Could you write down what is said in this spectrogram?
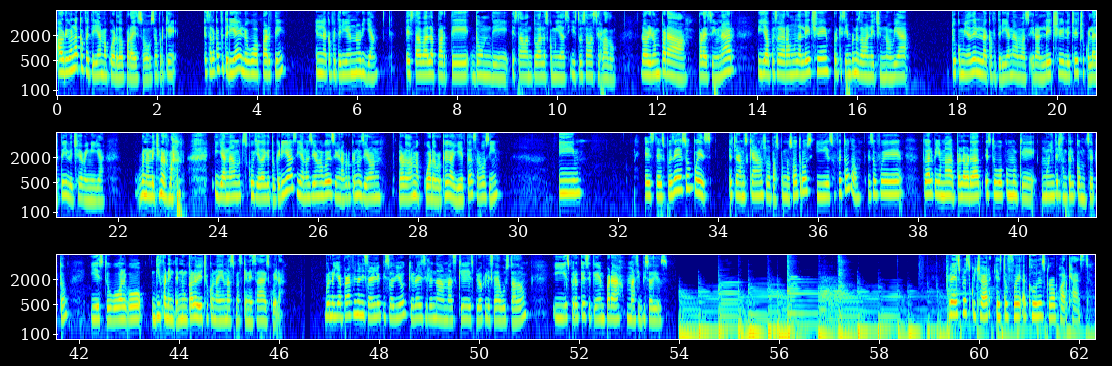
Abrieron la cafetería, me acuerdo, para eso. O sea, porque está la cafetería y luego aparte, en la cafetería en orilla, estaba la parte donde estaban todas las comidas y esto estaba cerrado. Lo abrieron para, para desayunar y ya pues agarramos la leche, porque siempre nos daban leche, no había... Tu comida de la cafetería nada más era leche, leche de chocolate y leche de vainilla. Bueno, leche normal. y ya nada más escogías la que tú querías y ya nos dieron algo de desayunar. Creo que nos dieron, la verdad no me acuerdo, creo que galletas, algo así. Y este, después de eso, pues esperamos que hagan nuestros papás por nosotros y eso fue todo. Eso fue toda la pijamada, pero la verdad estuvo como que muy interesante el concepto y estuvo algo diferente. Nunca lo había hecho con nadie más más que en esa escuela. Bueno, ya para finalizar el episodio, quiero decirles nada más que espero que les haya gustado y espero que se queden para más episodios. Gracias por escuchar. Esto fue A Clueless Girl Podcast.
